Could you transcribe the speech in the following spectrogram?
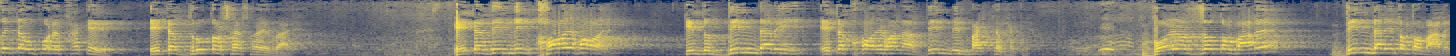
যেটা উপরে থাকে, এটা দ্রুত শেষ হয়ে যায়। এটা দিন দিন ক্ষয় হয়। কিন্তু দিনদারি, এটা ক্ষয় হয় না, দিন দিন বাড়তে থাকে। বয়স যত বাড়ে, দিনদারি তত বাড়ে।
